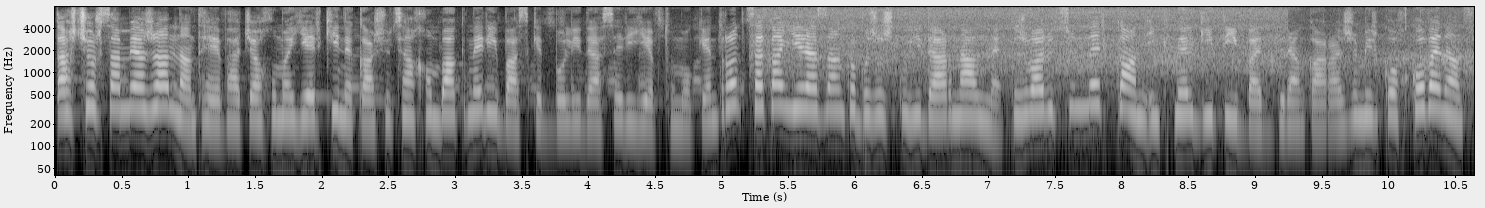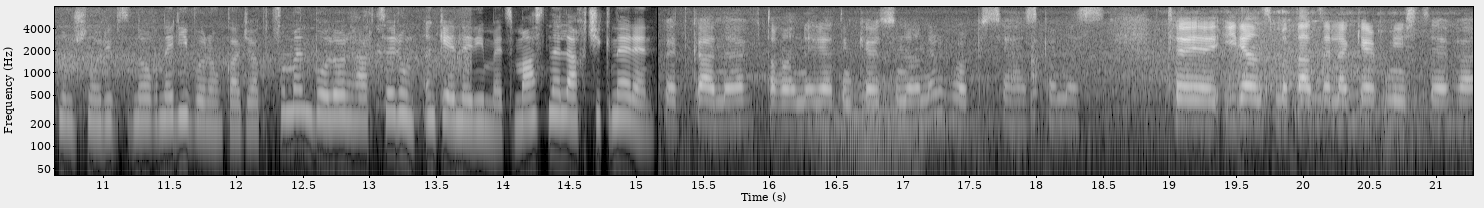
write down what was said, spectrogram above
14-ամյա Ժաննան թեև հաճախում է երկի նկարչության խմբակների, բասկետբոլի դասերի եւ թումոկենտրոն, սակայն երազանքը բժշկուհի դառնալն է։ Դժվարություններ կան, ինքն էլ գիտի, բայց դրանք առայժմ իր կողքով են անցնում շնորհիվ ծնողների, որոնք աջակցում են բոլոր հարցերում։ Ընկերների մեծ մասն էլ աղջիկներ են։ Պետք է նաեւ տղաների հետ ընկերություն անել, որպեսզի հասկանաս թե իրանց մտածելակերպն ինչ ձև է,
